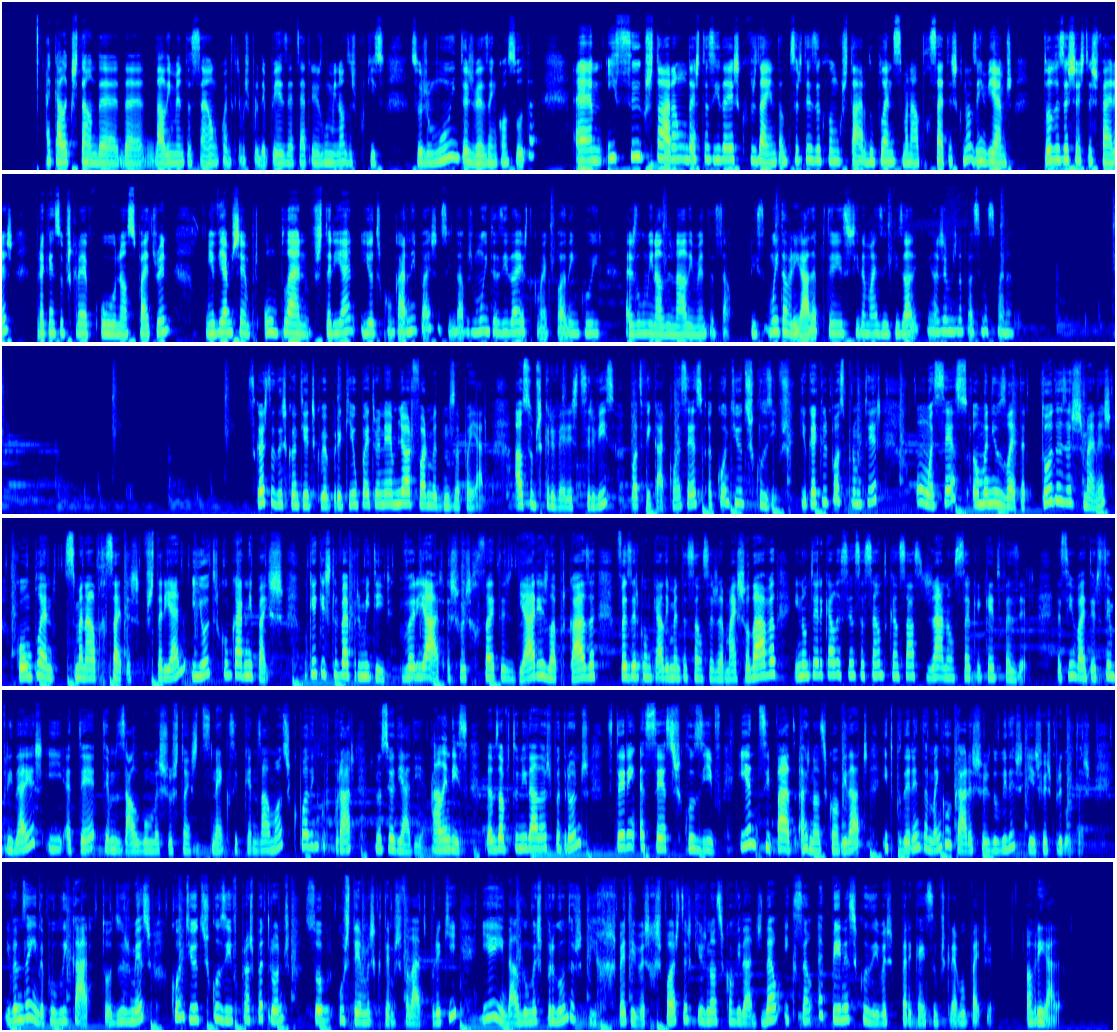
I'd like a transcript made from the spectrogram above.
aquela questão da, da, da alimentação, quando queremos perder peso, etc. E as luminosas, porque isso surge muitas vezes em consulta. Um, e se gostaram destas ideias que vos dei, então de certeza que vão gostar do plano semanal de receitas que nós enviamos todas as sextas-feiras para quem subscreve o nosso Patreon. Enviamos sempre um plano vegetariano e outro com carne e peixe, assim dá-vos muitas ideias de como é que podem incluir as leguminosas na alimentação. Por isso, muito obrigada por terem assistido a mais um episódio e nós vemos na próxima semana. Se gosta dos conteúdos que vê por aqui, o Patreon é a melhor forma de nos apoiar. Ao subscrever este serviço, pode ficar com acesso a conteúdos exclusivos. E o que é que lhe posso prometer? Um acesso a uma newsletter todas as semanas, com um plano semanal de receitas vegetariano e outro com carne e peixe. O que é que isto lhe vai permitir? Variar as suas receitas diárias lá por casa, fazer com que a alimentação seja mais saudável e não ter aquela sensação de cansaço de já não sei o que é que é de fazer. Assim vai ter sempre ideias e até temos algumas sugestões de snacks e pequenos almoços que pode incorporar no seu dia a dia. Além disso, damos a oportunidade aos patronos de terem acesso exclusivo e antecipado aos nossos convidados e de poderem também colocar as suas dúvidas e as suas perguntas. E vamos ainda publicar todos os meses conteúdo exclusivo para os patronos sobre os temas que temos falado por aqui e ainda algumas perguntas e respectivas respostas que os nossos convidados dão e que são apenas exclusivas para quem subscreve o Patreon. Obrigada!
